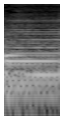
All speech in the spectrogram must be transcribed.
you.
